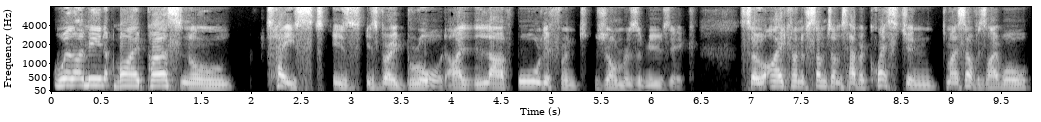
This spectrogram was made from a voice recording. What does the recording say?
Well, I mean, my personal taste is, is very broad. I love all different genres of music. So I kind of sometimes have a question to myself. It's like, well,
